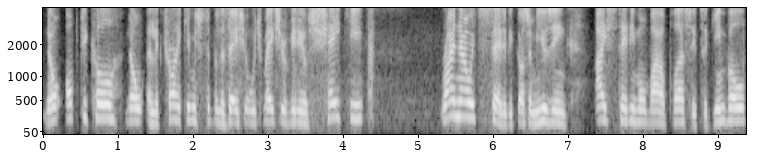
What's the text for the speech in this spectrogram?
No optical, no electronic image stabilization, which makes your videos shaky. Right now it's steady because I'm using iSteady Mobile Plus. It's a gimbal,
